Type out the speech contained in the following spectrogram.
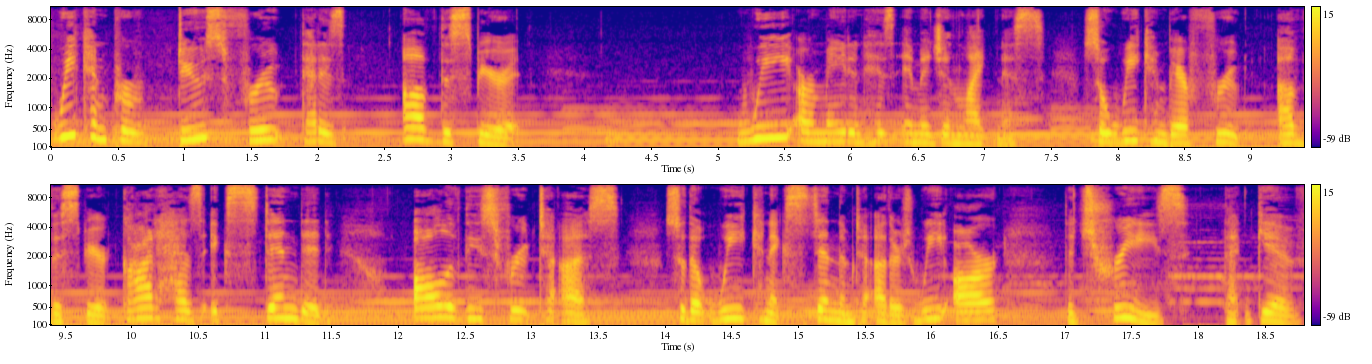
we can produce fruit that is of the Spirit. We are made in his image and likeness, so we can bear fruit of the Spirit. God has extended all of these fruit to us so that we can extend them to others. We are the trees that give.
